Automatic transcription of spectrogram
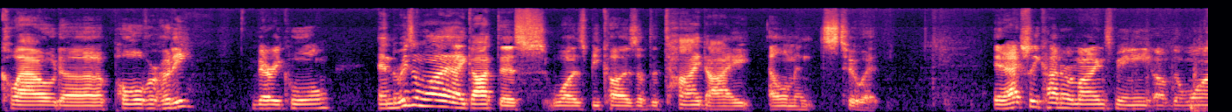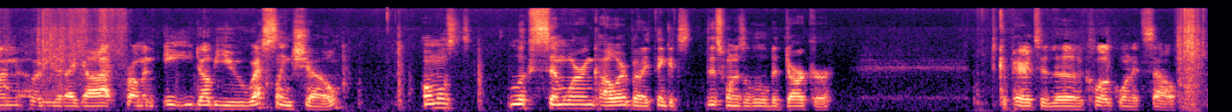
cloud uh, pullover hoodie very cool. And the reason why I got this was because of the tie-dye elements to it. It actually kind of reminds me of the one hoodie that I got from an AEW wrestling show. Almost looks similar in color, but I think it's this one is a little bit darker compared to the cloak one itself.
